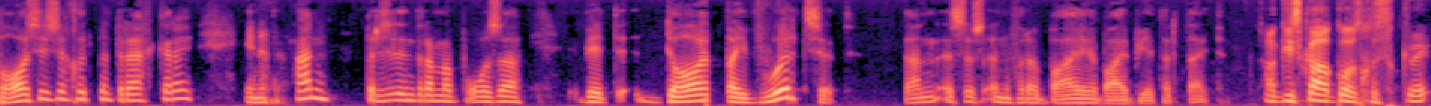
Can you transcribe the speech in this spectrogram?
basiese goed moet regkry en gaan president Ramaphosa weet daar by woord sit, dan is ons in vir 'n baie baie beter tyd. Dankie skakel ons gesprek,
